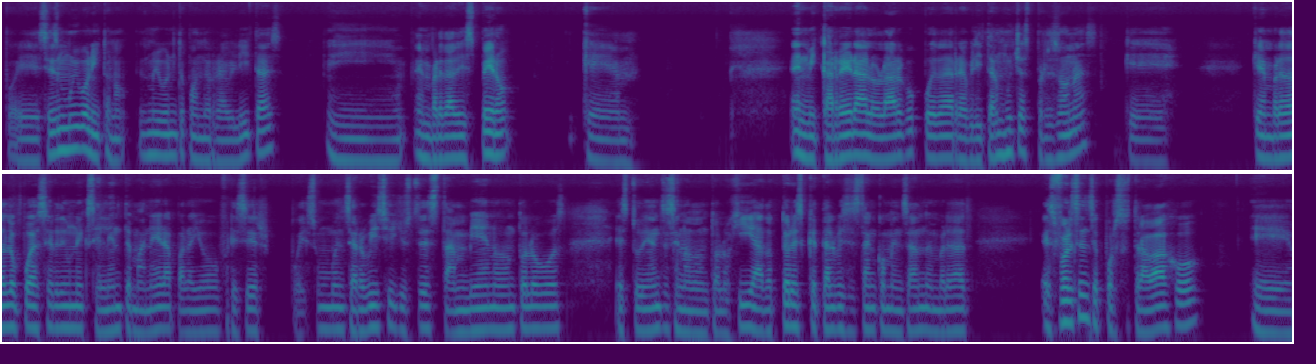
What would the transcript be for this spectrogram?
pues es muy bonito, ¿no? Es muy bonito cuando rehabilitas y en verdad espero que en mi carrera a lo largo pueda rehabilitar muchas personas que, que en verdad lo pueda hacer de una excelente manera para yo ofrecer pues un buen servicio y ustedes también odontólogos, estudiantes en odontología, doctores que tal vez están comenzando, en verdad, esfuércense por su trabajo, eh,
